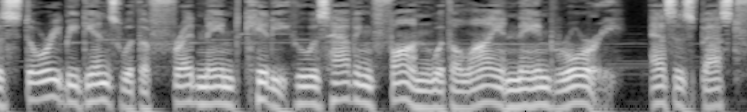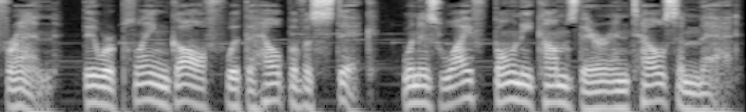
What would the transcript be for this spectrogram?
The story begins with a Fred named Kitty who is having fun with a lion named Rory. As his best friend, they were playing golf with the help of a stick, when his wife Boney comes there and tells him that,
